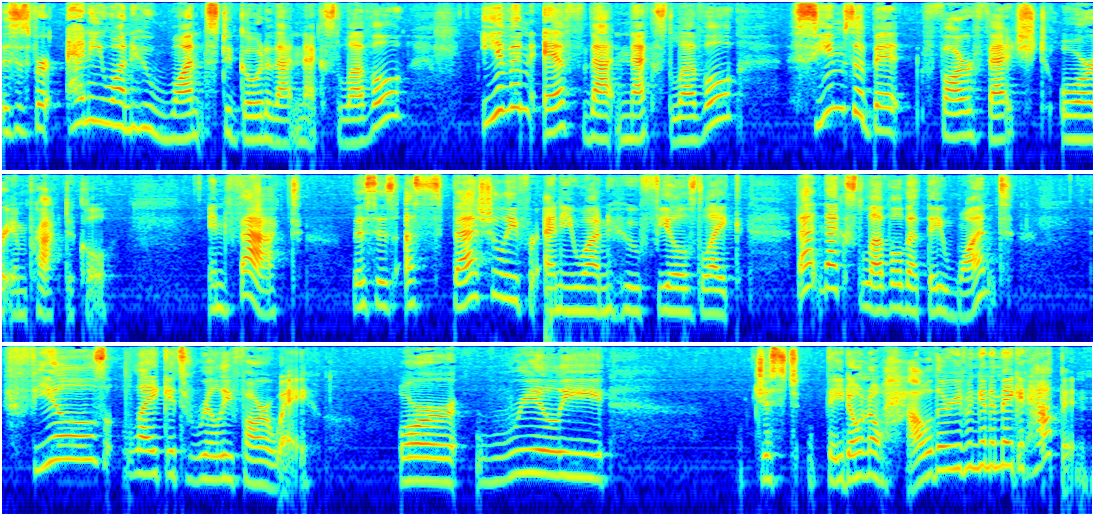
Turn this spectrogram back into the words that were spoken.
This is for anyone who wants to go to that next level, even if that next level seems a bit far fetched or impractical. In fact, this is especially for anyone who feels like that next level that they want feels like it's really far away or really just they don't know how they're even going to make it happen.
